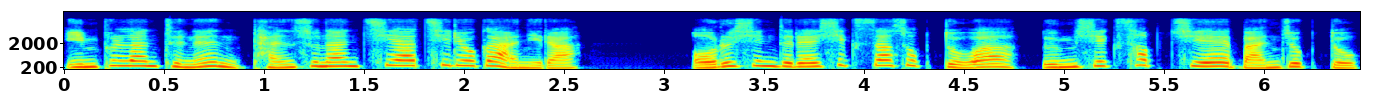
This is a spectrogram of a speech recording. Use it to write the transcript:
임플란트는 단순한 치아 치료가 아니라 어르신들의 식사 속도와 음식 섭취의 만족도,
